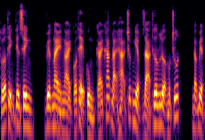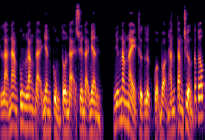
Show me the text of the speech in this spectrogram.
Hứa thịnh tiên sinh, việc này ngài có thể cùng cái khác đại hạ chức nghiệp giả thương lượng một chút, đặc biệt là nam cung lăng đại nhân cùng tôn đại xuyên đại nhân, những năm này thực lực của bọn hắn tăng trưởng cấp tốc,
